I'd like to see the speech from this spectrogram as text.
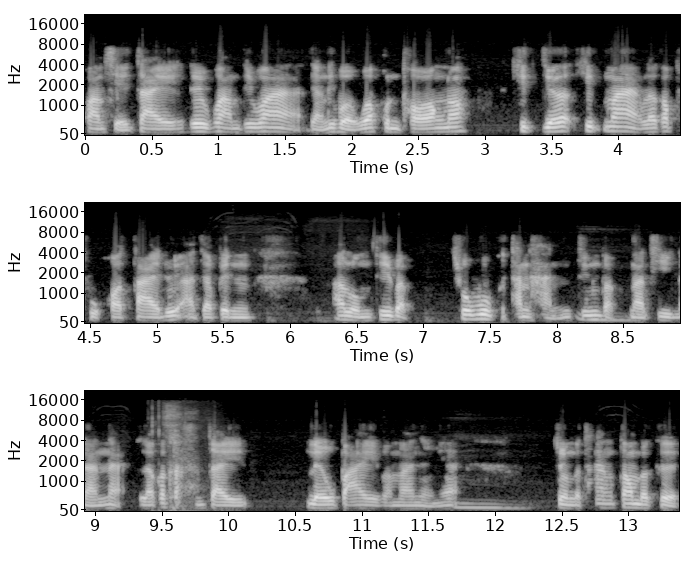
ความเสียใจด้วยความที่ว่าอย่างที่บอกว่าคนท้องเนาะคิดเยอะคิดมากแล้วก็ผูกคอตายด้วยอาจจะเป็นอารมณ์ที่แบบชั่ววูบกระทันหันซึ่งแบบนาทีนั้นน่ะ แล้วก็ตัดสินใจเร็วไปประมาณอย่างเงี้ย จนกระทั่งต้องมาเกิด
